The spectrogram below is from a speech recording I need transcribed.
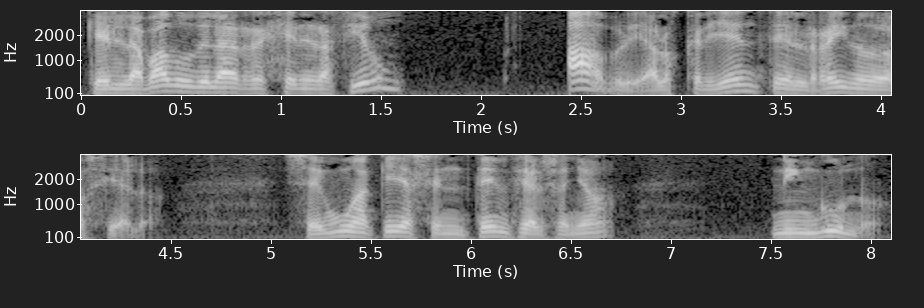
que el lavado de la regeneración abre a los creyentes el reino de los cielos. Según aquella sentencia del Señor, ninguno,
